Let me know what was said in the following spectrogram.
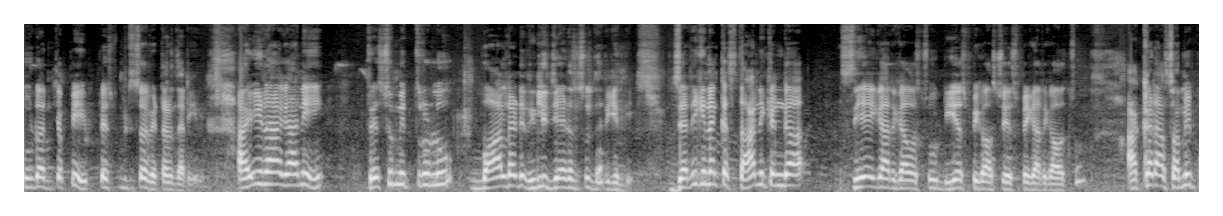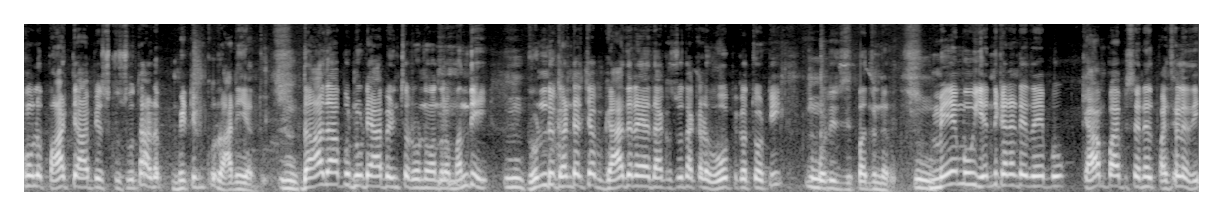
చూడు అని చెప్పి ప్రెస్ మీట్స్లో పెట్టడం జరిగింది. అయినా కానీ ప్రెస్ మిత్రులు ఆల్రెడీ రిలీజ్ చేయడం జరిగింది. జరిగినాక స్థానికంగా సిఐ గారు కావచ్చు డిఎస్పీ కావచ్చు ఎస్పీ గారు కావచ్చు అక్కడ సమీపంలో పార్టీ ఆఫీస్కు చూస్తే ఆడ మీటింగ్కు రానియద్దు. దాదాపు నూట యాభై నుంచి రెండు వందల మంది రెండు గంటల సేపు గ్యాదర్ అయ్యేదాకా చూస్తే అక్కడ ఓపికతోటి పోలీసు సిబ్బంది ఉన్నారు. మేము. ఎందుకంటే రేపు క్యాంప్ ఆఫీస్ అనేది ప్రజలది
